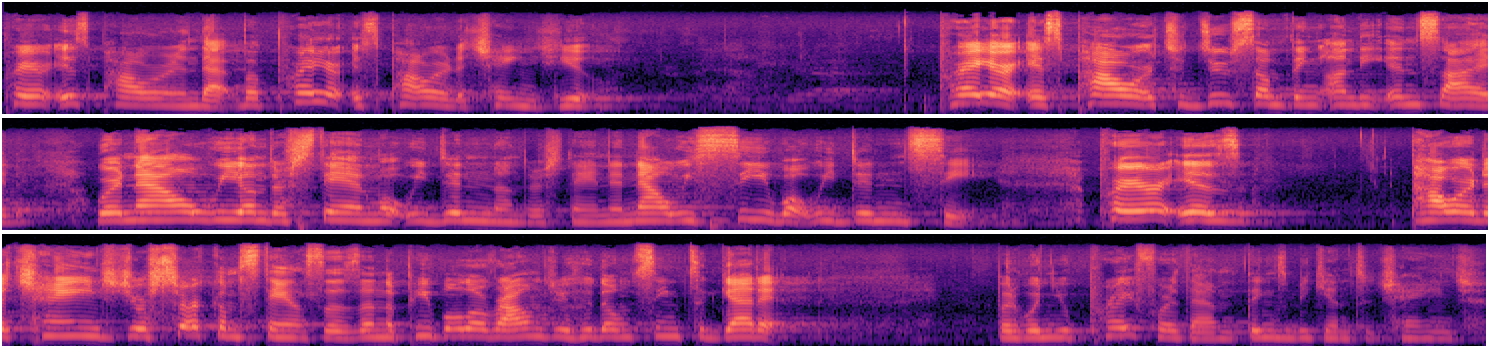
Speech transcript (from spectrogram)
Prayer is power in that, but prayer is power to change you. Prayer is power to do something on the inside where now we understand what we didn't understand and now we see what we didn't see. Prayer is power to change your circumstances and the people around you who don't seem to get it. But when you pray for them, things begin to change.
